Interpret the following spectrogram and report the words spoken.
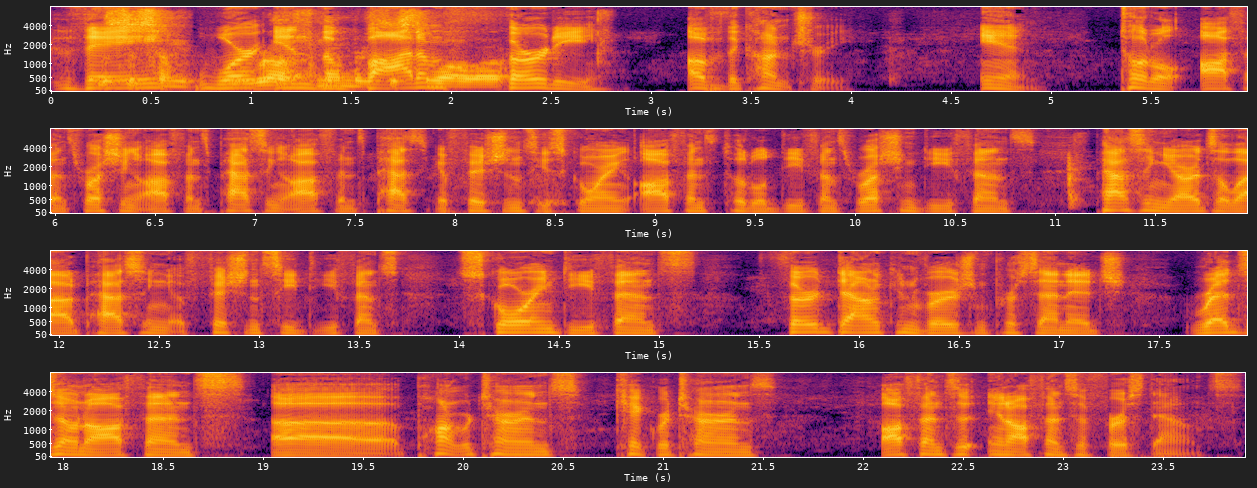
They were in the bottom 30 of the country in total offense, rushing offense, passing offense, passing efficiency, scoring offense, total defense, rushing defense, passing yards allowed, passing efficiency defense, scoring defense, third down conversion percentage, red zone offense, uh, punt returns, kick returns, offensive and offensive first downs.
